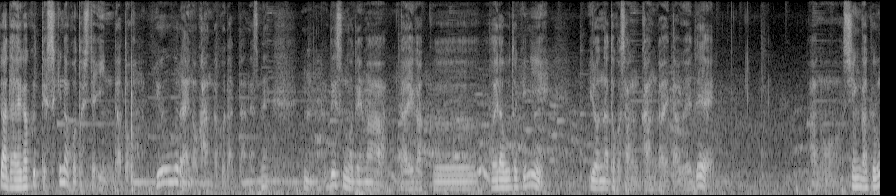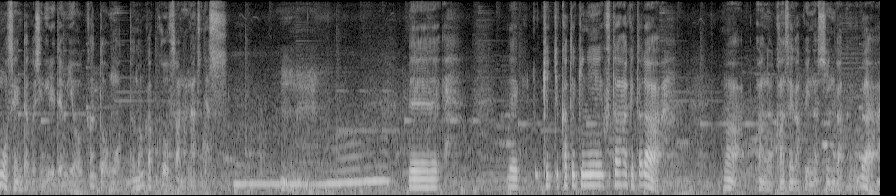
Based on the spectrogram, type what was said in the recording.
じゃあ大学って好きなことしていいんだというぐらいの感覚だったんですね。うん、ですのでまあ大学を選ぶ時にいろんなとこさん考えた上であの進学部も選択肢に入れてみようかと思ったのが高3の夏です。うん。でで結局過渡期に蓋開けたら、まあ、あの関西学院の進学部が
